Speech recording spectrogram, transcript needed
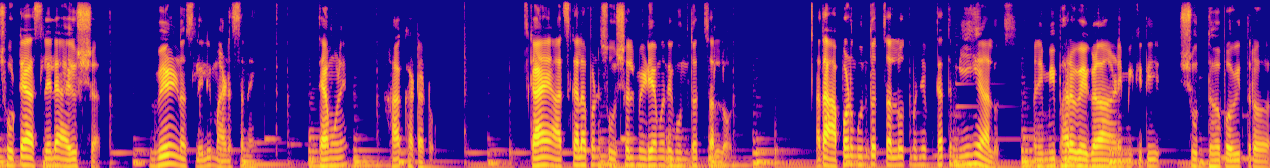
छोट्या असलेल्या आयुष्यात वेळ नसलेली माणसं नाहीत. त्यामुळे हा खटाटो. काय आजकाल आपण सोशल मीडियामध्ये गुंतत चाललो आता आपण गुंतत चाललो म्हणजे त्यात मीही आलोच. म्हणजे मी फार वेगळा आणि मी किती शुद्ध पवित्र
